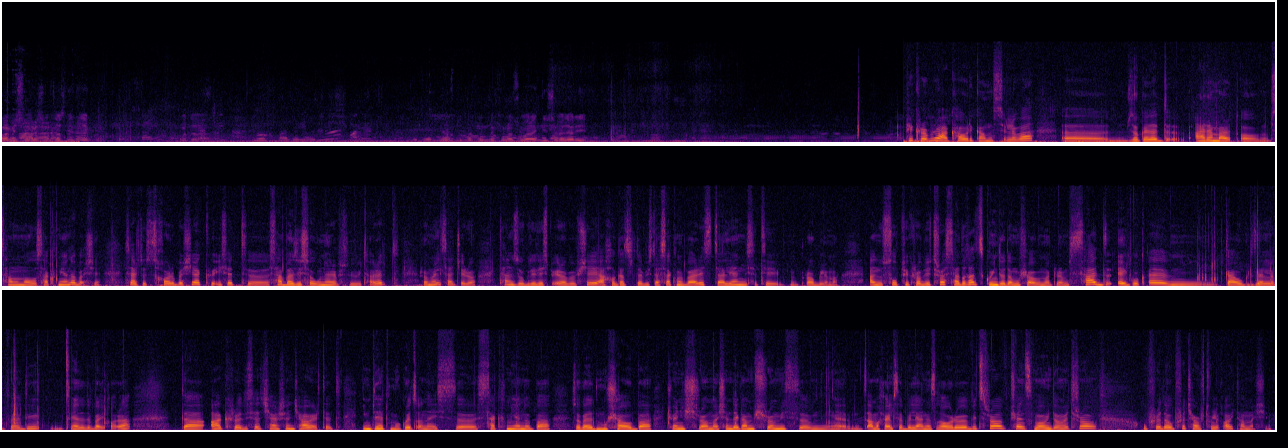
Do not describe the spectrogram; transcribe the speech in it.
Маме сорочку достать не Куда? Ну, хватит. Я тут пока на кино с маленькими шагалярей. ფიქრობ, რომ აქაური გამოცდილება ზოგადად არა მარტო სამომავლო საქმიანობაში, საერთოდ ცხოვრებაში აქ ისეთ საბაზისო უნარებს ვივითარებთ, რომელიც საჭიროა. თან ზოგადად პირობებში ახალგაზრდების დასაქმება არის ძალიან ისეთი პრობლემა. ანუ სულ ფიქრობდით, რომ სადღაც გვინდოდა მუშაობა, მაგრამ სად ეგ უკვე გაუგრძელებელი წინადადება იყო რა. და აქ როდესაც ჩარშან ჩავერთეთ, იმდენად მოგვეწონა ეს საქმიანობა, ზოგადად მუშაობა, ჩვენი შრომა, შემდეგ ამ შრომის წამახალისებელი ანაზღაურებებიც, რომ ჩვენს მოვინდომეთ, რომ უფრო და უფრო ჩართულიყავით ამაში.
